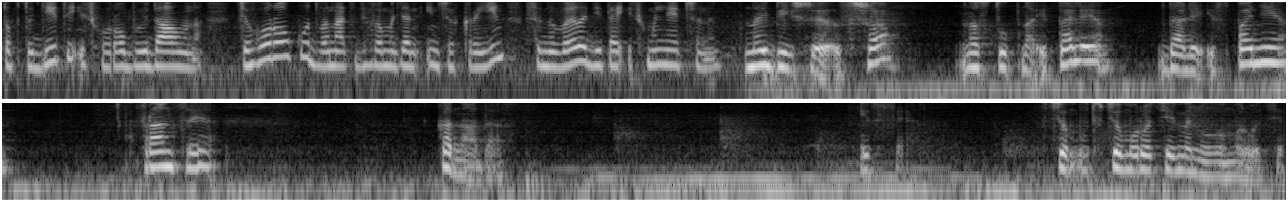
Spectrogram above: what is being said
тобто діти із хворобою Дауна. Цього року 12 громадян інших країн всиновили дітей із Хмельниччини. Найбільше США, наступна Італія, далі Іспанія, Франція, Канада. І все. В цьому, в цьому році і в минулому році.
